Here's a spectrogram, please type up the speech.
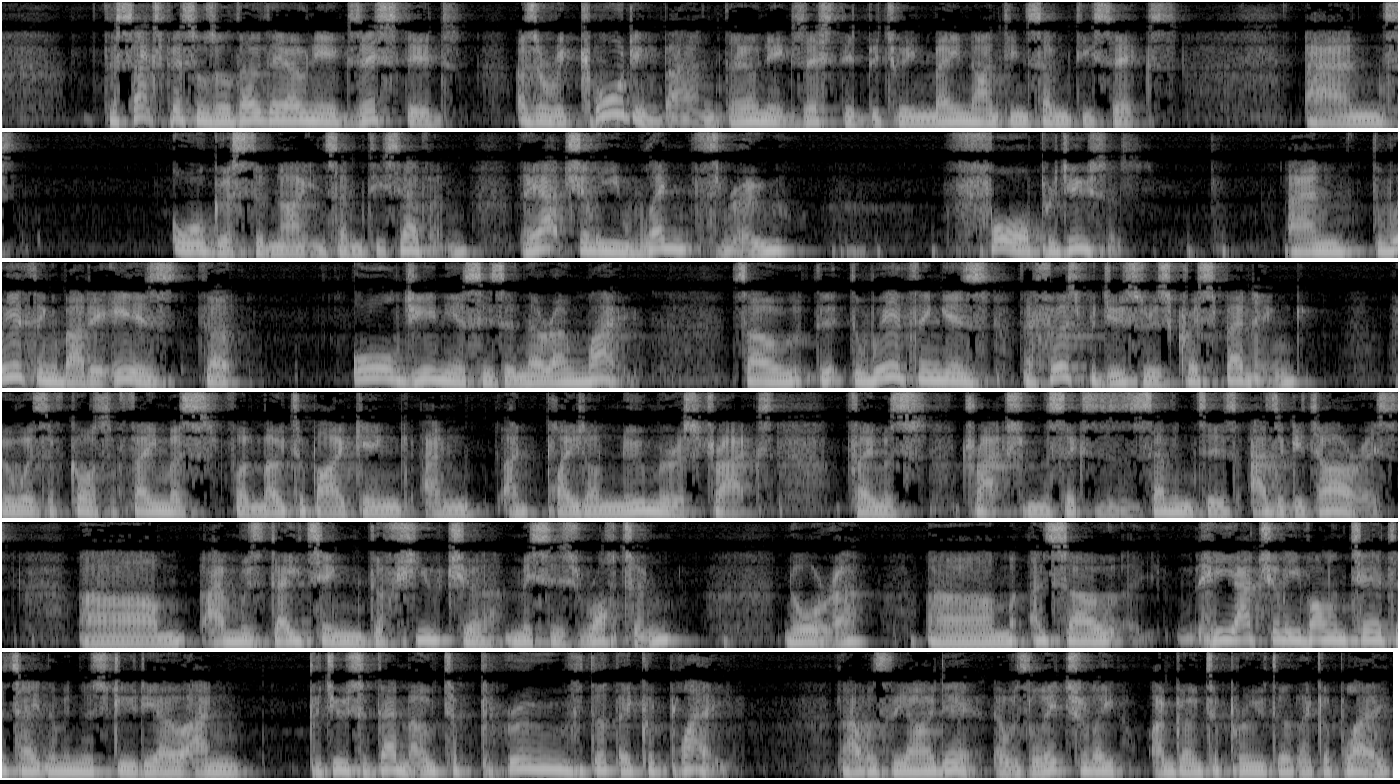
the Sex Pistols, although they only existed as a recording band, they only existed between May 1976 and August of 1977. They actually went through four producers. And the weird thing about it is that all geniuses in their own way. So the, the weird thing is their first producer is Chris Spedding, who was, of course, famous for motorbiking and had played on numerous tracks, famous tracks from the 60s and 70s as a guitarist, um, and was dating the future Mrs. Rotten, Nora. Um, and so he actually volunteered to take them in the studio and produce a demo to prove that they could play. That was the idea. It was literally, I'm going to prove that they could play.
